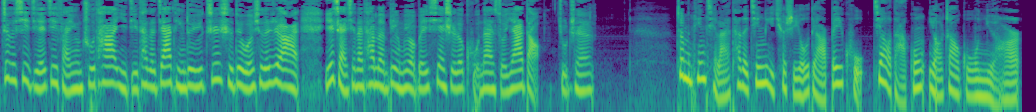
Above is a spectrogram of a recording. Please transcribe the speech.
这个细节既反映出他以及他的家庭对于知识、对文学的热爱，也展现了他们并没有被现实的苦难所压倒。主持人。这么听起来，他的经历确实有点悲苦，既要打工，又要照顾女儿。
